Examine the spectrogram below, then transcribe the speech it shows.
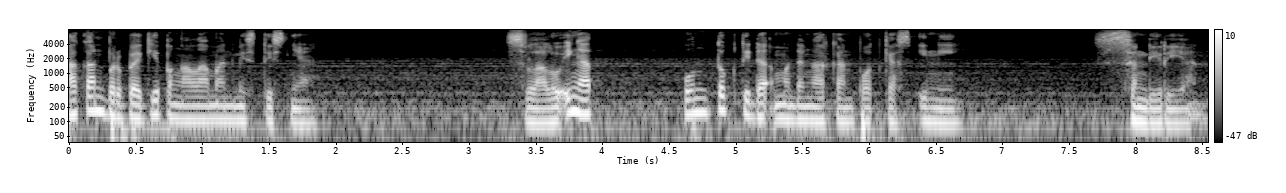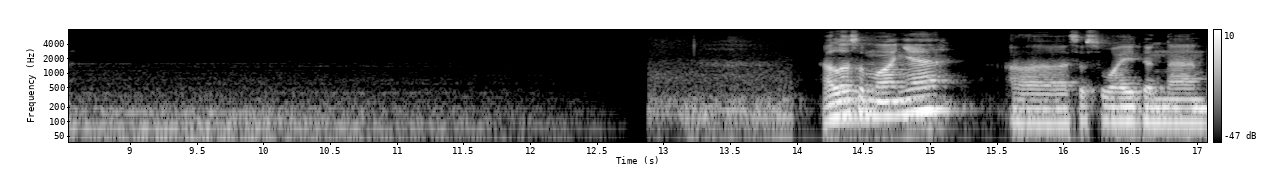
akan berbagi pengalaman mistisnya. Selalu ingat untuk tidak mendengarkan podcast ini sendirian. Halo semuanya, uh, sesuai dengan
